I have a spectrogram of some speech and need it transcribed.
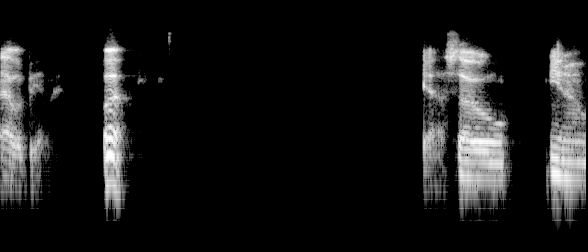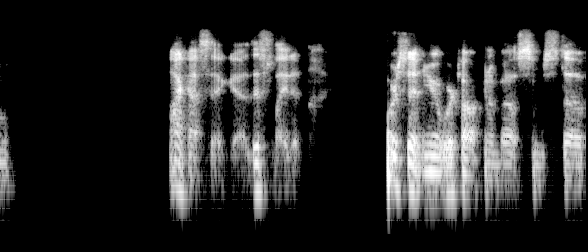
That would be amazing. But so you know, like I said, guys, it's late at night. We're sitting here, we're talking about some stuff,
